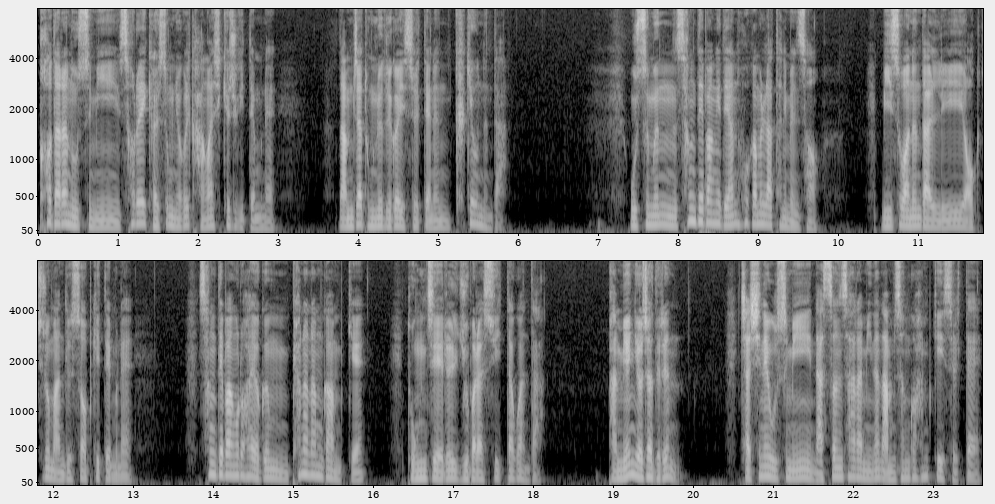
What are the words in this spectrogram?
커다란 웃음이 서로의 결속력을 강화시켜주기 때문에 남자 동료들과 있을 때는 크게 웃는다. 웃음은 상대방에 대한 호감을 나타내면서 미소와는 달리 억지로 만들 수 없기 때문에 상대방으로 하여금 편안함과 함께 동지애를 유발할 수 있다고 한다. 반면 여자들은 자신의 웃음이 낯선 사람이나 남성과 함께 있을 때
